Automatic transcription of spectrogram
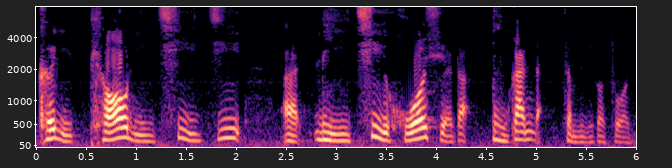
可以调理气机。呃，理气活血的补肝的这么一个作用。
